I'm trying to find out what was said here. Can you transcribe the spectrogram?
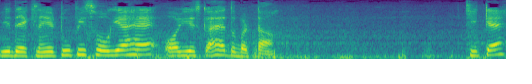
ये देख लें, ये टू पीस हो गया है और ये इसका है दुपट्टा। ठीक है?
